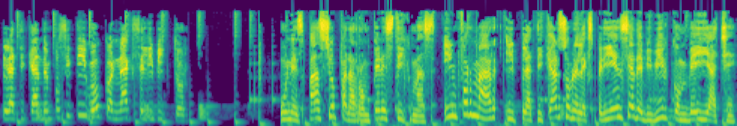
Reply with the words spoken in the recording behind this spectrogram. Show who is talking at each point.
Speaker 1: Platicando en positivo con Axel y Víctor.
Speaker 2: Un espacio para romper estigmas, informar y platicar sobre la experiencia de vivir con VIH.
